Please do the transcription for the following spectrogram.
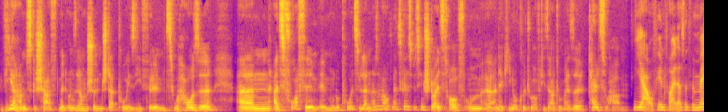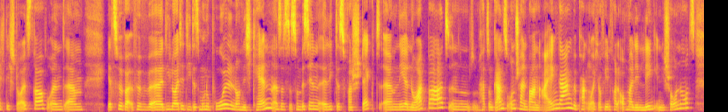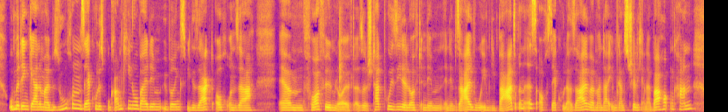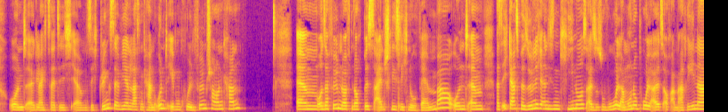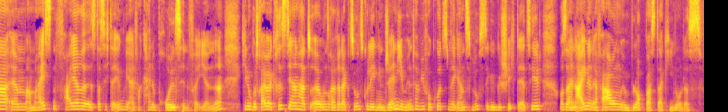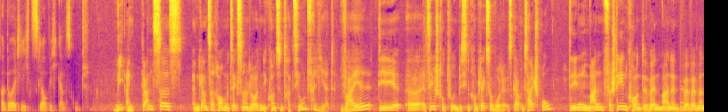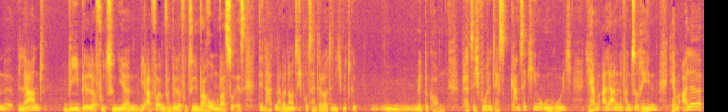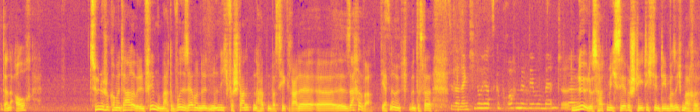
wir haben es geschafft, mit unserem schönen Stadtpoesiefilm zu Hause ähm, als Vorfilm im Monopol zu landen. Also war auch ein ganz kleines bisschen stolz drauf, um äh, an der Kinokultur auf diese Art und Weise teilzuhaben. Ja, auf jeden Fall. Da sind wir mächtig stolz drauf. Und ähm, jetzt für, für äh, die Leute, die das Monopol noch nicht kennen, also es ist so ein bisschen, äh, liegt es versteckt, ähm, Nähe Nordbad, in, hat so einen ganz unscheinbaren Eingang. Wir packen euch auf jeden Fall auch mal den Link in die Show Notes. Unbedingt gerne mal besuchen. Sehr cooles Programmkino, bei dem übrigens, wie gesagt, auch unser ähm, Vorfilm läuft. Also Stadtpoesie, der läuft in dem, in dem Saal, wo eben die Bar drin ist. Auch sehr cooler Saal, weil man da eben ganz chillig an der Bar hocken kann und äh, gleichzeitig ähm, sich Drinks servieren lassen kann und eben coolen Film schauen kann. Ähm, unser Film läuft noch bis einschließlich November und ähm, was ich ganz persönlich an diesen Kinos, also sowohl am Monopol als auch am Arena, ähm, am meisten feiere, ist, dass sich da irgendwie einfach keine Prolls hin verirren. Ne? Kinobetreiber Christian hat äh, unserer Redaktionskollegin Jenny im Interview vor kurzem eine ganz lustige Geschichte erzählt aus seinen eigenen Erfahrungen im Blockbuster-Kino. Das verdeutlicht es, glaube ich, ganz gut. Wie ein ganzes ein ganzer Raum mit 600 Leuten die Konzentration verliert, weil die äh, Erzählstruktur ein bisschen komplexer wurde. Es gab einen Zeitsprung, den man verstehen konnte, wenn man, wenn man lernt, wie Bilder funktionieren, wie Abfolgen von Bildern funktionieren, warum was so ist. Den hatten aber 90 Prozent der Leute nicht mitge mitbekommen. Plötzlich wurde das ganze Kino unruhig. Die haben alle angefangen zu reden. Die haben alle dann auch zynische Kommentare über den Film gemacht, obwohl sie selber nur, nicht verstanden hatten, was hier gerade äh, Sache war. Die hatten, das war. Hast du dann dein Kinoherz gebrochen in dem Moment? Oder? Nö, das hat mich sehr bestätigt in dem, was ich mache.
